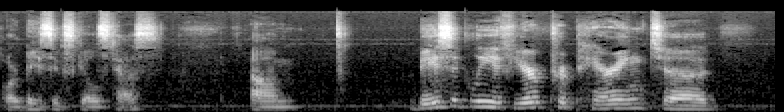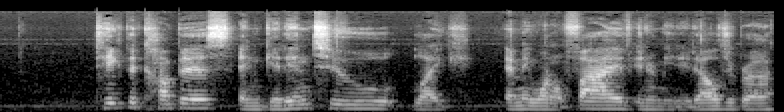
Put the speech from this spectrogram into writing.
or Basic Skills Tests. Um, basically, if you're preparing to take the COMPASS and get into like MA 105, Intermediate Algebra,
